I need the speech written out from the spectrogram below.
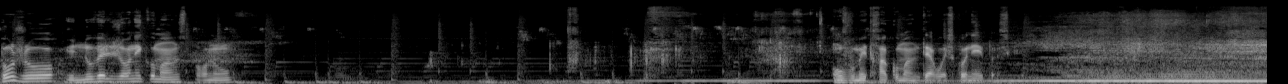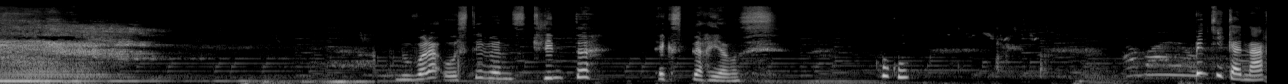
Bonjour, une nouvelle journée commence pour nous. On vous mettra en commentaire où est-ce qu'on est parce que... au Stevens Clint Experience. Coucou. Petit canard.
